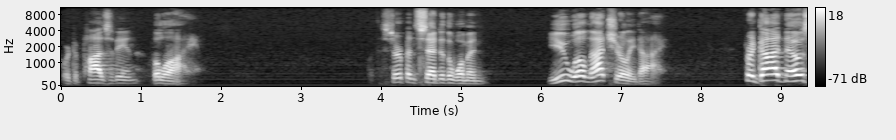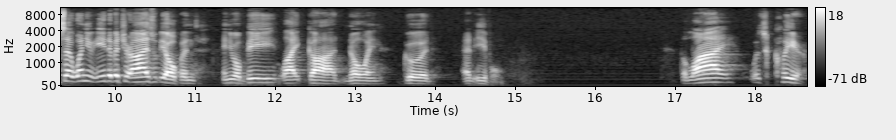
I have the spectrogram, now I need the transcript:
for depositing the lie. But the serpent said to the woman, You will not surely die. For God knows that when you eat of it, your eyes will be opened, and you will be like God, knowing good and evil. The lie was clear,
